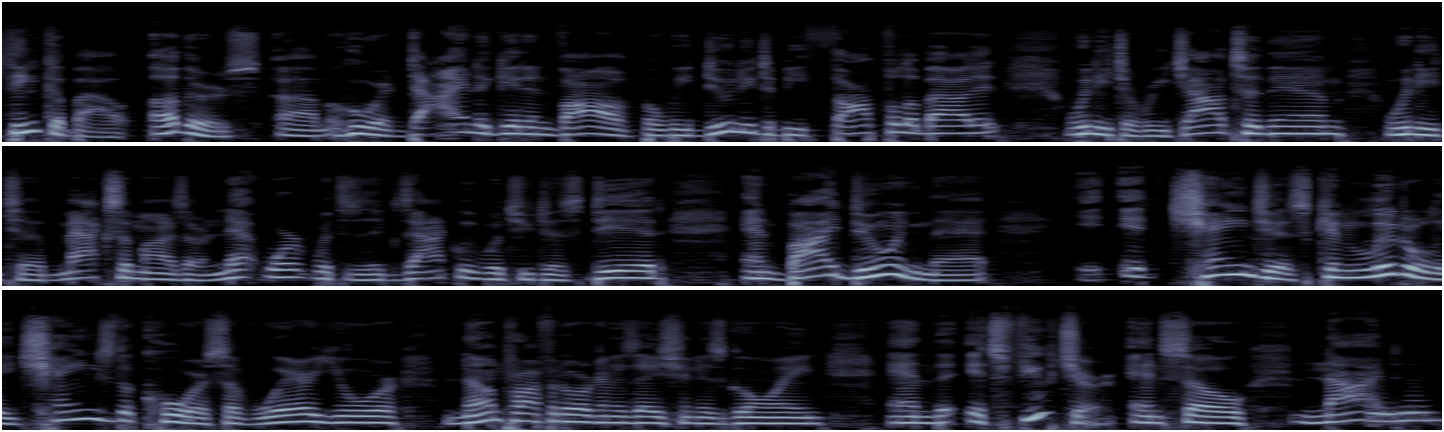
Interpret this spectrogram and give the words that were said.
think about others um, who are dying to get involved but we do need to be thoughtful about it. We need to reach out to them. We need to maximize our network which is exactly what you just did. And by doing that it changes, can literally change the course of where your nonprofit organization is going and the, its future. And so not mm-hmm.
